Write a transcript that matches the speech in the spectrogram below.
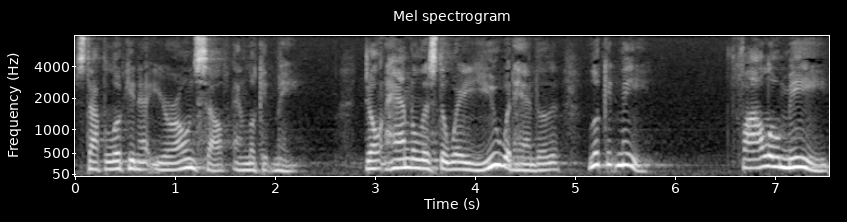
Stop looking at your own self and look at me. Don't handle this the way you would handle it. Look at me. Follow me.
